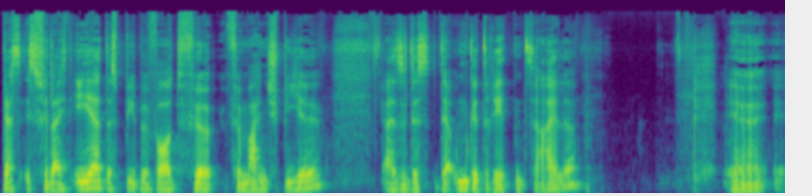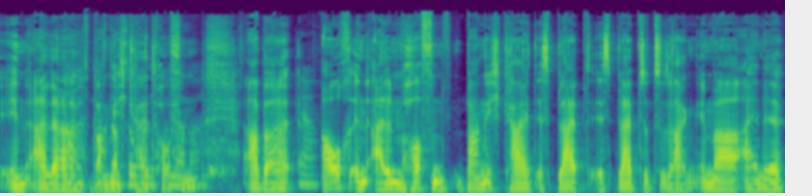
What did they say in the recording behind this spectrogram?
das ist vielleicht eher das Bibelwort für, für mein Spiel, also das, der umgedrehten Zeile äh, in aller Bangigkeit so hoffen, aber ja. auch in allem Hoffen, Bangigkeit, es bleibt, es bleibt sozusagen immer eine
